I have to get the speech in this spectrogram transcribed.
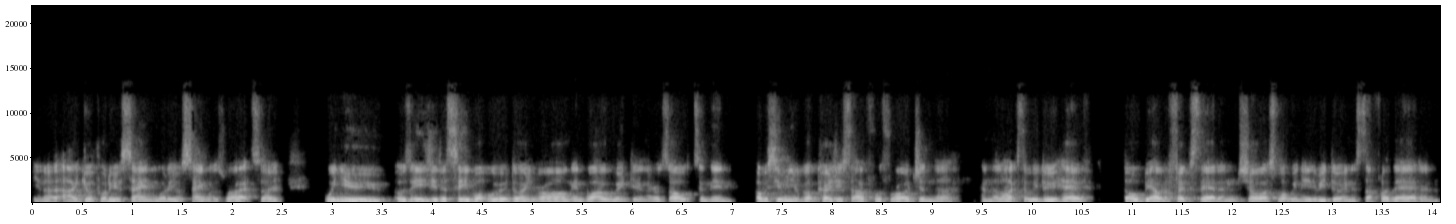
you know argue with what he was saying. What he was saying was right. So we knew it was easy to see what we were doing wrong and why we weren't getting the results. And then obviously when you've got coaching staff with Rog and the and the likes that we do have, they'll be able to fix that and show us what we need to be doing and stuff like that. And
